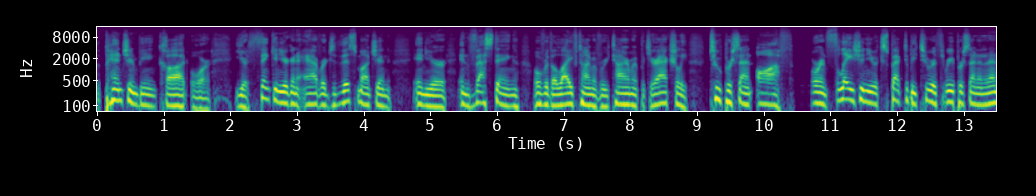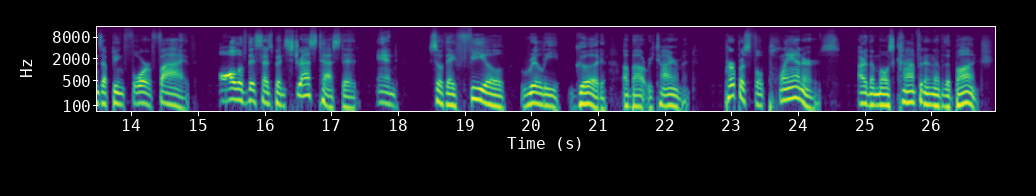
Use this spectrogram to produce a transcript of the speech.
the pension being cut, or you're thinking you're going to average this much in, in your investing over the lifetime of retirement, but you're actually 2% off, or inflation you expect to be 2 or 3% and it ends up being 4 or 5. All of this has been stress tested. And so they feel really good about retirement purposeful planners are the most confident of the bunch.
